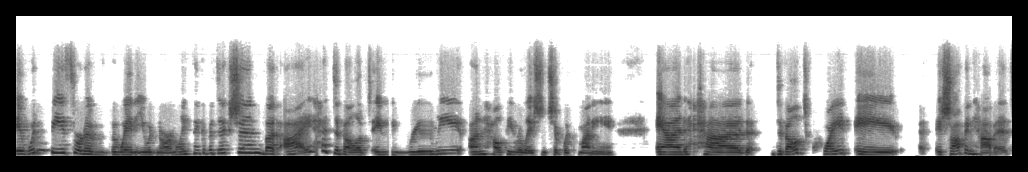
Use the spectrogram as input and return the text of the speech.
it wouldn't be sort of the way that you would normally think of addiction, but I had developed a really unhealthy relationship with money, and had developed quite a a shopping habit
